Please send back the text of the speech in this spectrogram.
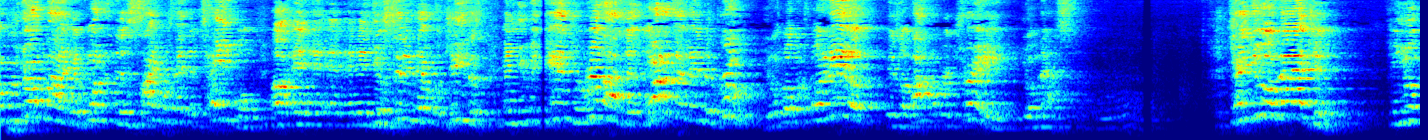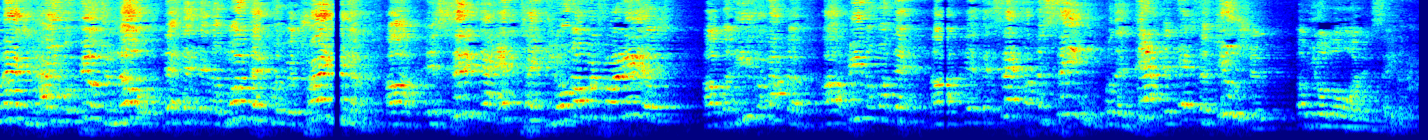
would through your mind if one of the disciples at the table uh, and, and, and, you're sitting there with Jesus and you begin to realize that one of them in the group, you don't know which one it is, is about to betray your master. Can you imagine? Can you imagine how you would feel to know that, that, that the one that would betray him uh, is sitting there at the table? You don't know which one it is, uh, but he's about to uh, be the one that, uh, that, that sets up the scene for the death and execution of your Lord and Savior.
